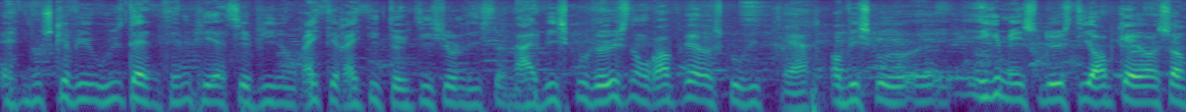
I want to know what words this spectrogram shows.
at nu skal vi uddanne dem her til at blive nogle rigtig, rigtig dygtige journalister. Nej, vi skulle løse nogle opgaver, skulle vi. Ja. Og vi skulle øh, ikke mindst løse de opgaver, som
